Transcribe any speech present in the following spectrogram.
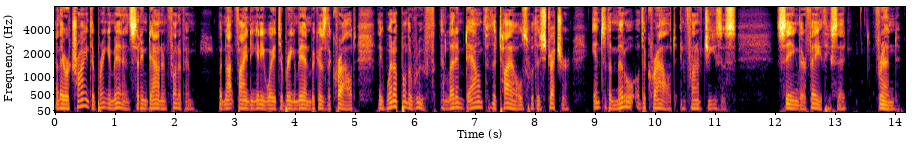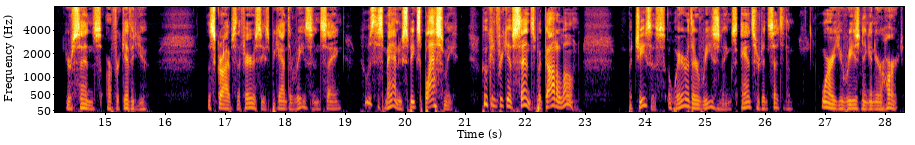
and they were trying to bring him in and set him down in front of him. But not finding any way to bring him in because of the crowd, they went up on the roof and let him down through the tiles with his stretcher into the middle of the crowd in front of Jesus. Seeing their faith, he said, Friend, your sins are forgiven you. The scribes and the Pharisees began to reason, saying, Who is this man who speaks blasphemy? Who can forgive sins but God alone? But Jesus, aware of their reasonings, answered and said to them, Why are you reasoning in your heart?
